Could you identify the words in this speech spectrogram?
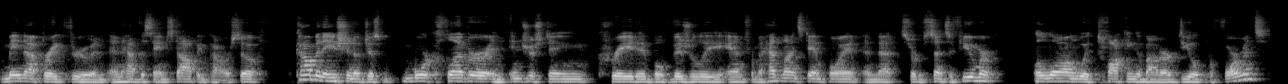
may not break through and, and have the same stopping power. So combination of just more clever and interesting, creative, both visually and from a headline standpoint, and that sort of sense of humor, along with talking about our deal performance,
